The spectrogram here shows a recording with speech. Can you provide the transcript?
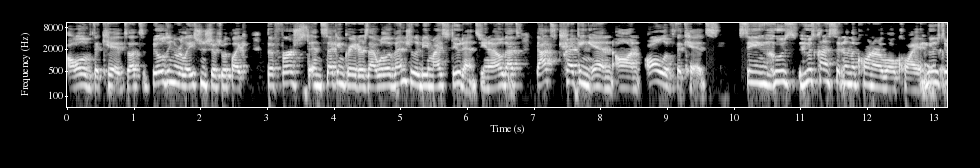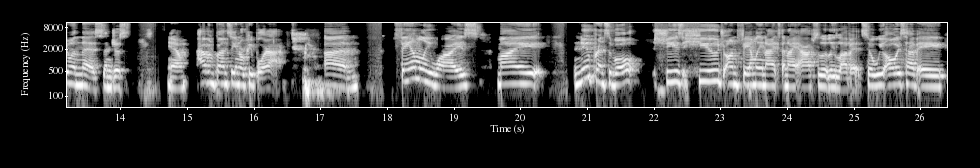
all of the kids. That's building relationships with like the first and second graders that will eventually be my students. You know, that's that's checking in on all of the kids seeing who's who's kind of sitting in the corner a little quiet, who's doing this, and just you know having fun, seeing where people are at. Um, family wise, my new principal, she's huge on family nights and I absolutely love it. So we always have a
